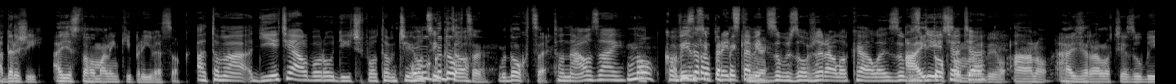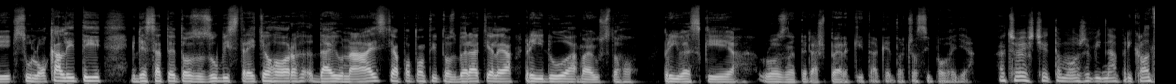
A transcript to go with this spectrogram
a drží. A je z toho malinký prívesok. A to má dieťa alebo rodič potom, či hoci kto? kto? chce, kto chce. To naozaj? No, Ko, viem si predstaviť pekne. zub zo žraloka, ale zub aj z dieťaťa. to som robil, áno. Aj žraločie zuby. Sú lokality, kde sa tieto zuby z treťohor dajú nájsť a potom títo zberatelia prídu a majú z toho prívesky a rôzne teda šperky, takéto, čo si povedia. A čo ešte to môže byť napríklad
